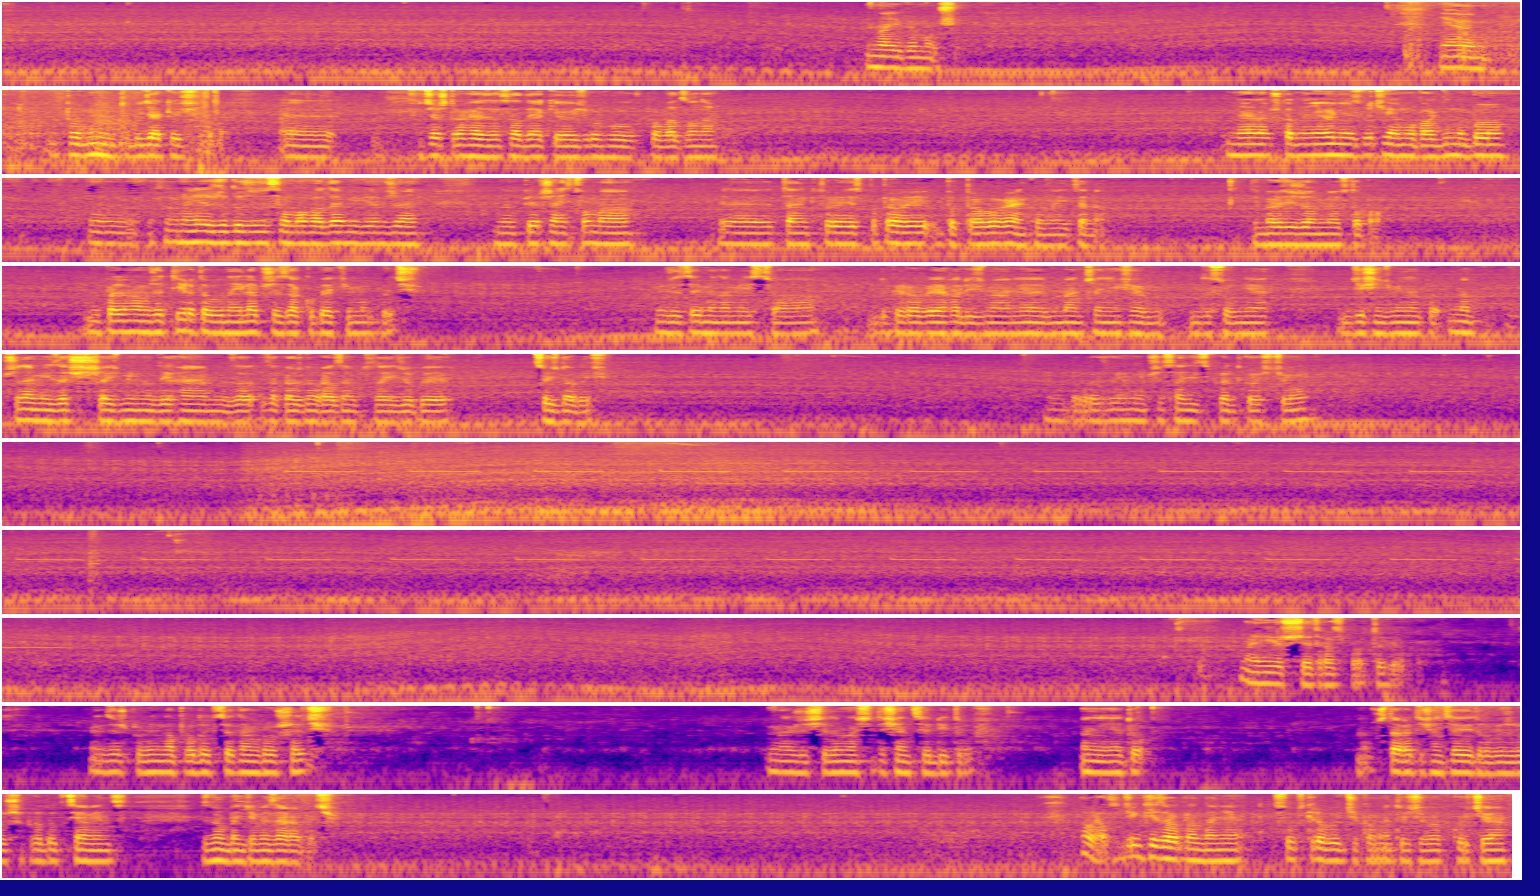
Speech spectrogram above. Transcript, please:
No i wymusi. Nie wiem, powinny tu być jakieś yy, chociaż trochę zasady jakiegoś ruchu wprowadzone. No ja na przykład na niego nie zwróciłem uwagi, no bo jeżdżę dużym samochodem i wiem, że no, pierwszeństwo ma yy, ten, który jest po prawej, pod prawą ręką, no i tyle. Tym bardziej, że on miał stopa. No, Powiem wam, że tir to był najlepszy zakup jaki mógł być. Już jesteśmy na miejscu, a dopiero wyjechaliśmy, a nie męczenie się dosłownie 10 minut, no przynajmniej za 6 minut jechałem za, za każdym razem tutaj, żeby coś dowieść. Dobra, żeby nie przesadzić z prędkością. No i już się transportują. Więc już powinna produkcja tam ruszyć. No już 17 tysięcy litrów. A nie, nie tu. No, 4 tysiące litrów już ruszy produkcja, więc znów będziemy zarabiać. Dobra, to dzięki za oglądanie. Subskrybujcie, komentujcie, łapkujcie.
